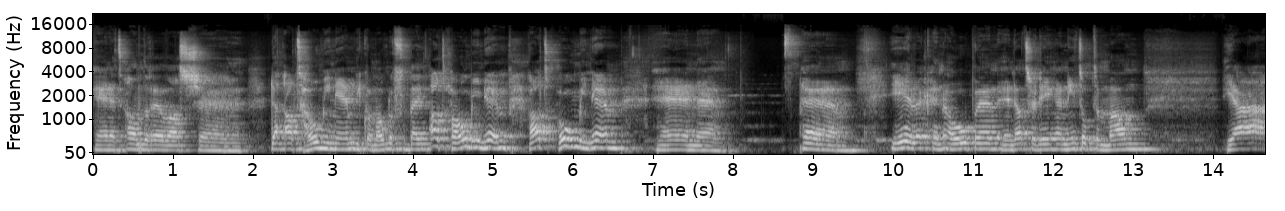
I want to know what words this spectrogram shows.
En het andere was eh, de ad hominem. Die kwam ook nog voorbij. Ad hominem, ad hominem. En... eh, eh, eerlijk en open en dat soort dingen. Niet op de man. Ja,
